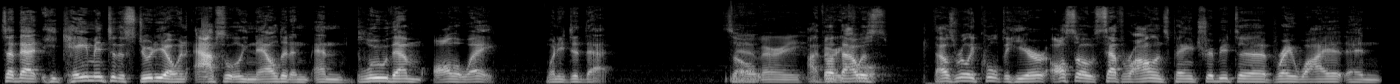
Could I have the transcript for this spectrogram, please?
said that he came into the studio and absolutely nailed it and, and blew them all away when he did that. So Yeah, very- I thought that cool. was that was really cool to hear. Also, Seth Rollins paying tribute to Bray Wyatt and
